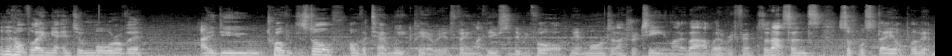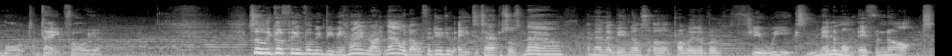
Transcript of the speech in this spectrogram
And then hopefully I can get into more of a I do 12 weeks of stuff over 10 week period thing like I used to do before. Get more into a nice routine like that with everything. So in that sense, stuff will stay up a bit more to date for you. Only good thing for me to be behind right now, though. If I do do 8 to 10 episodes now, and then it'd be another, uh, probably another few weeks, minimum, if not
